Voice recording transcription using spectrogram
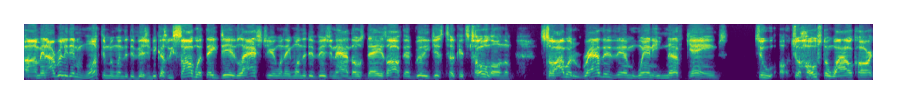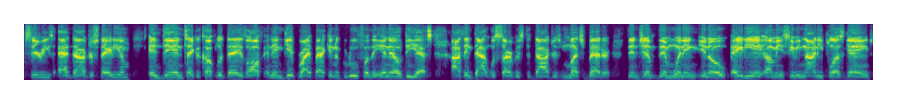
Um, and I really didn't want them to win the division because we saw what they did last year when they won the division and had those days off that really just took its toll on them. So I would rather them win enough games to to host a wild card series at Dodger Stadium and then take a couple of days off and then get right back in the groove for the NLDS. I think that would service the Dodgers much better than Jim, them winning, you know, 88, I mean, excuse me, 90 plus games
